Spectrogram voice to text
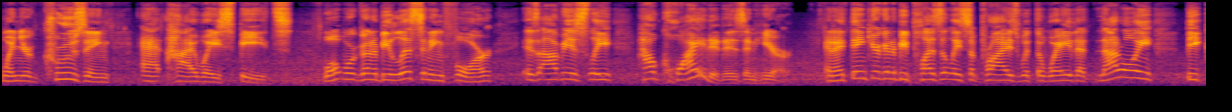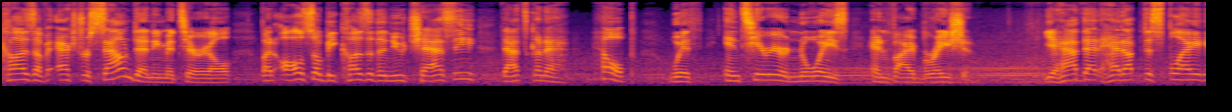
when you're cruising at highway speeds. What we're going to be listening for is obviously how quiet it is in here. And I think you're going to be pleasantly surprised with the way that not only because of extra sound deadening material, but also because of the new chassis, that's going to help with interior noise and vibration. You have that head-up display,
